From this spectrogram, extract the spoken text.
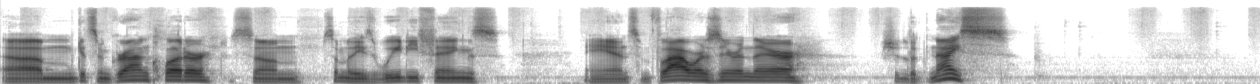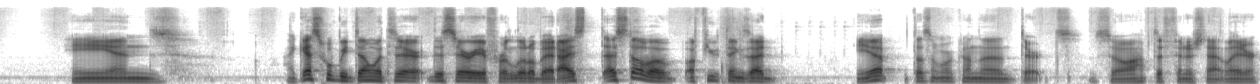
Um, get some ground clutter, some some of these weedy things, and some flowers here and there. Should look nice. And I guess we'll be done with this area for a little bit. I, I still have a, a few things I'd... Yep, it doesn't work on the dirt. So I'll have to finish that later.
